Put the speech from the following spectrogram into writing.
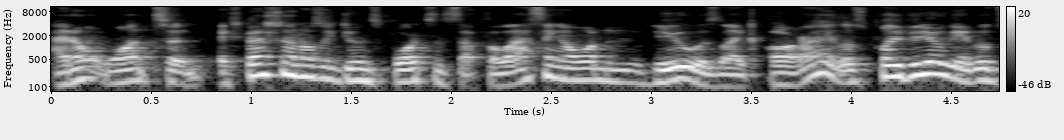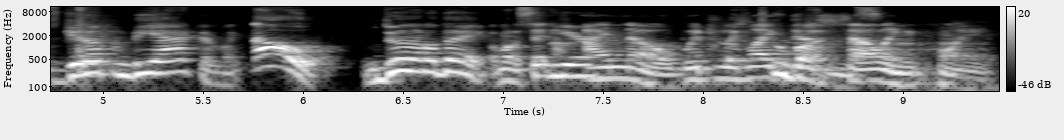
I don't want to, especially when I was like doing sports and stuff. The last thing I wanted to do was like, all right, let's play video games. Let's get up and be active. I'm like, no, I'm doing that all day. I want to sit here. I know, which was like their buttons. selling point.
